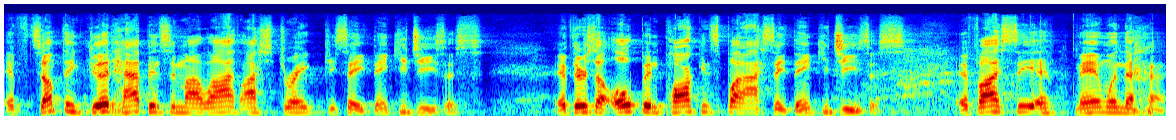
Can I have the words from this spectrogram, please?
If something good happens in my life, I straight can say, Thank you, Jesus. If there's an open parking spot, I say, Thank you, Jesus. If I see, man, when the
